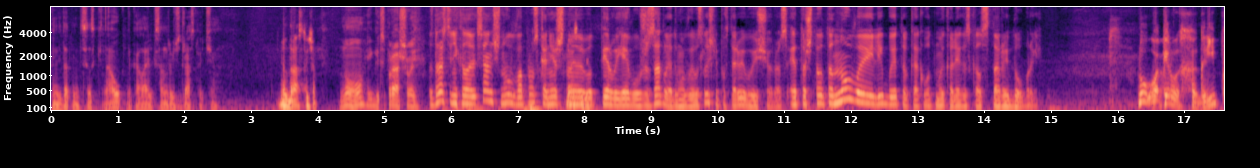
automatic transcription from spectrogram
кандидат медицинских наук, Николай Александрович, здравствуйте. Здравствуйте. Ну, Игорь, спрашивай. Здравствуйте, Николай Александрович. Ну, вопрос, конечно, вот первый я его уже задал, я думаю, вы его слышали, повторю его еще раз. Это что-то новое, либо это, как вот мой коллега сказал, старый добрый? Ну, во-первых, грипп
